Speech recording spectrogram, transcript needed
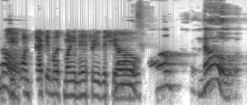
no. she's won second most money in the history of the show. No, no.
